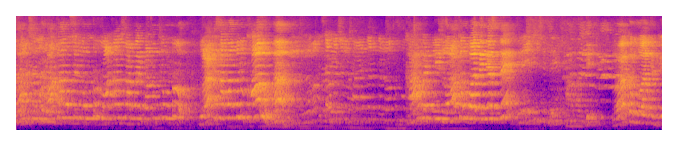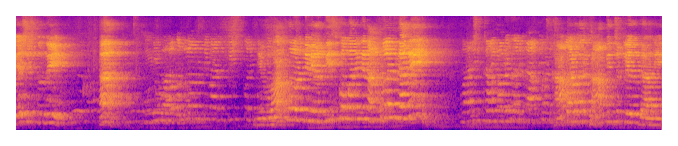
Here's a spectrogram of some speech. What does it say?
లోక సంబ- లోకాలోచనలో ఉండరు లోకానుసారమైన పద్ధతిలో ఉండరు లోక సంబంధులు కాదు ఆ. లోక సంబంధులు కాదు కనుక లోకము కాబట్టి లోకం వాళ్ళు ఏం చేస్తే ద్వేషించును. కాబట్టి లోకం వారిని ద్వేషిస్తుంది ఆ నీవు లోకంలో నుండి వారిని తీసుకొని నీవు లోకంలో నుండి వీళ్ళని తీసుకోమని నేను అంటలేదు కానీ వారిని కాపాడమని ప్రార్థించు. కాపాడమని ప్రార్థించట్లేదు కానీ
